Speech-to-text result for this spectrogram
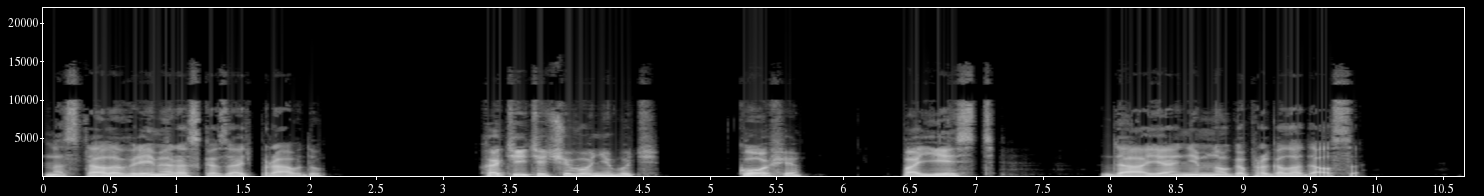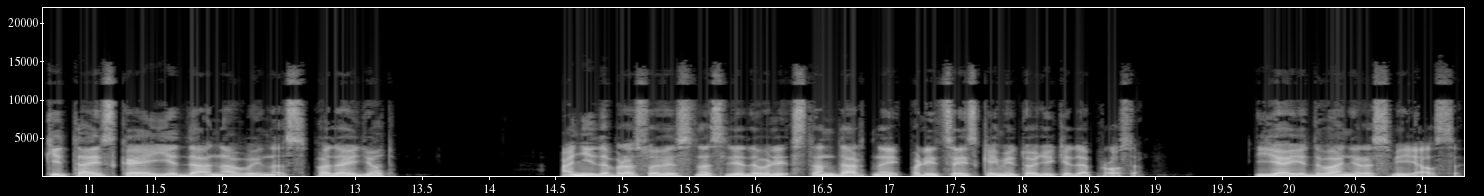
Настало время рассказать правду. Хотите чего-нибудь? Кофе? Поесть? Да, я немного проголодался. Китайская еда на вынос подойдет? Они добросовестно следовали стандартной полицейской методике допроса. Я едва не рассмеялся.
